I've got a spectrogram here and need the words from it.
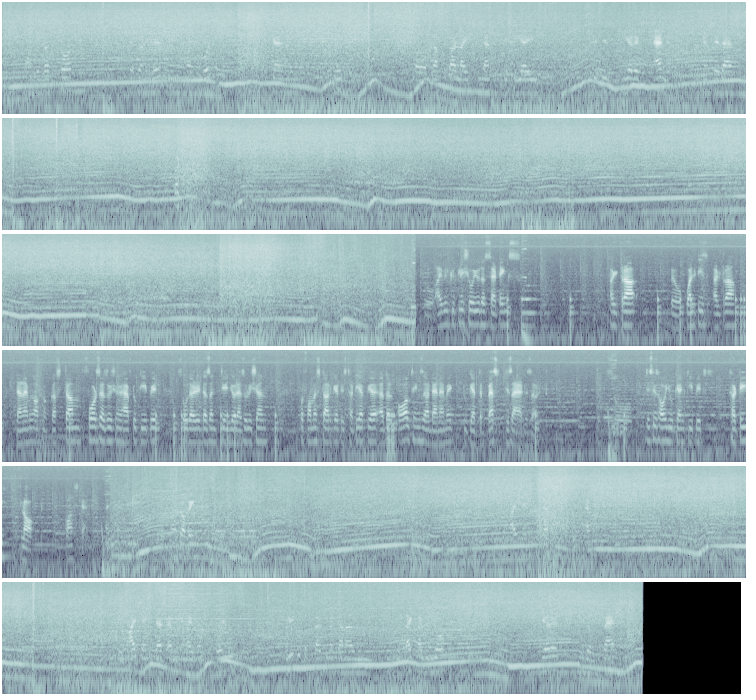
on the Store. Running much good. It can use a graphic card like 1050 Ti. This is. You can say that good. so I will quickly show you the settings. Ultra uh, so quality is ultra dynamic option custom force resolution you have to keep it so that it doesn't change your resolution. Performance target is 30 fps other all things are dynamic to get the best desired result. So this is how you can keep it 30 locked constant. As you can see dropping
